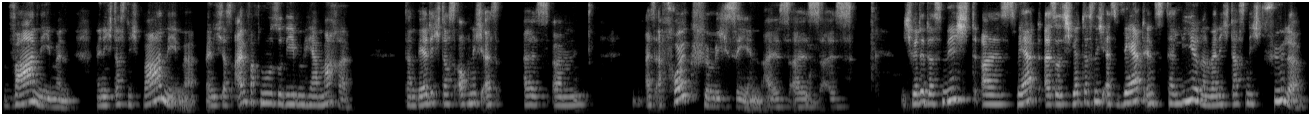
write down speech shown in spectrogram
wahrnehmen. Wenn ich das nicht wahrnehme, wenn ich das einfach nur so nebenher mache, dann werde ich das auch nicht als, als, ähm, als Erfolg für mich sehen, als, als, als ich werde das nicht als Wert, also ich werde das nicht als Wert installieren, wenn ich das nicht fühle.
